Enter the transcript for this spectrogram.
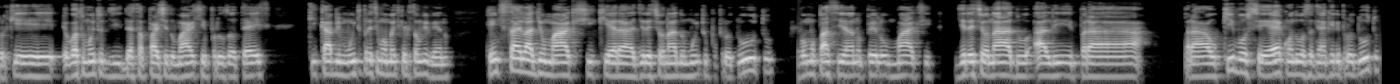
Porque eu gosto muito de, dessa parte do marketing para os hotéis, que cabe muito para esse momento que eles estão vivendo. A gente sai lá de um marketing que era direcionado muito para o produto, vamos passeando pelo marketing direcionado ali para para o que você é quando você tem aquele produto.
